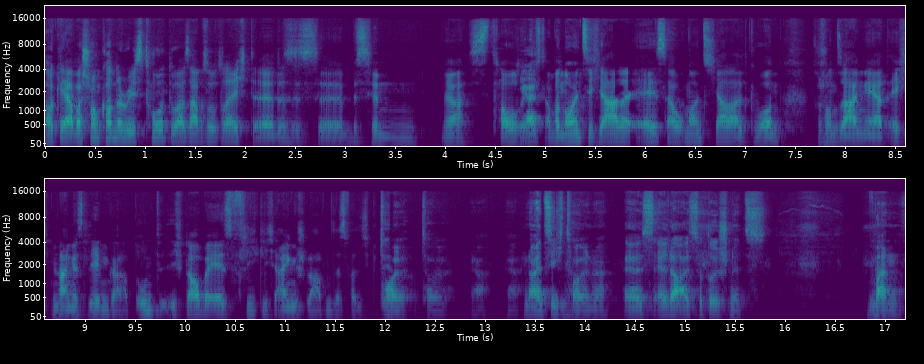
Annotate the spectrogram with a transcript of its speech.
Okay, aber Sean Connery ist tot, du hast absolut recht. äh, Das ist äh, ein bisschen, ja, ist traurig. Ja, aber 90 Jahre, er ist auch 90 Jahre alt geworden. Ich muss schon sagen, er hat echt ein langes Leben gehabt. Und ich glaube, er ist friedlich eingeschlafen, das, was ich Toll, habe. toll. Ja, ja. 90 Ja. toll, ne? Er ist älter als der Durchschnittsmann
